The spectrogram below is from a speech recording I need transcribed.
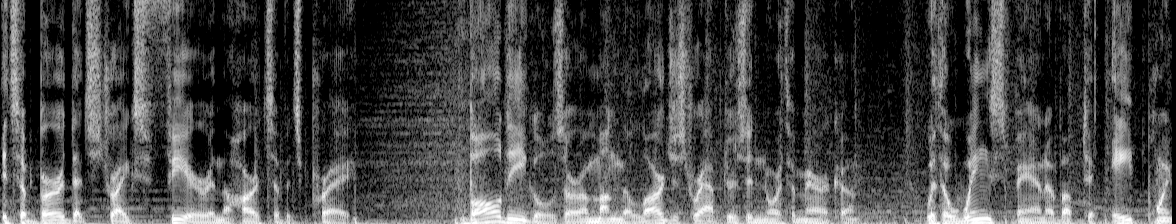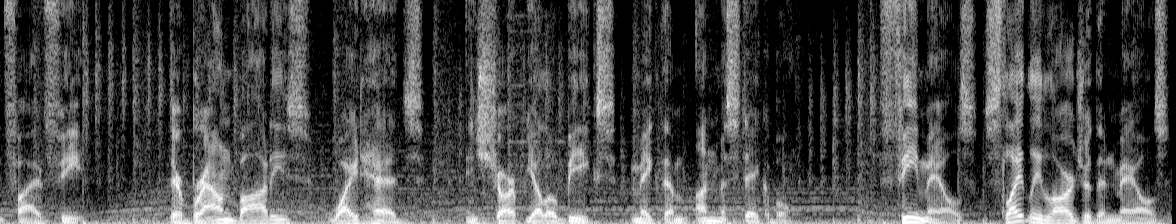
it's a bird that strikes fear in the hearts of its prey. Bald eagles are among the largest raptors in North America, with a wingspan of up to 8.5 feet. Their brown bodies, white heads, and sharp yellow beaks make them unmistakable. Females, slightly larger than males,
